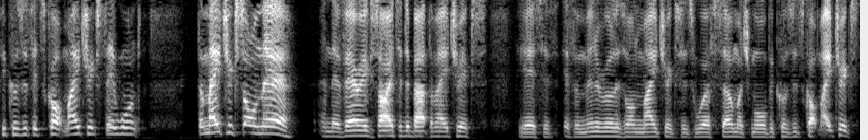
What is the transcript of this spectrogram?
Because if it's got matrix, they want the matrix on there. And they're very excited about the matrix. Yes, if, if a mineral is on matrix, it's worth so much more because it's got matrix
